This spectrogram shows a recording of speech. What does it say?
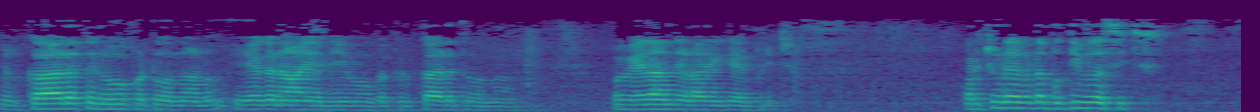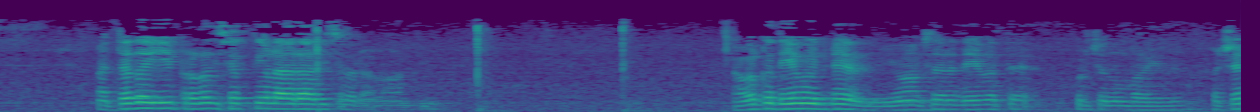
പിൽക്കാലത്ത് രൂപപ്പെട്ടു വന്നാണ്. ഏകനായ ദൈവമൊക്കെ പിൽക്കാലത്ത് വന്നാണ്. ഇപ്പൊ വേദാന്തികൾ അതിൽ കയറി പിടിച്ചു. കുറച്ചുകൂടെ അവരുടെ ബുദ്ധി വികസിച്ച്. മറ്റത് ഈ പ്രകൃതി ശക്തികൾ ആരാധിച്ചവരാണ് അവർക്ക് ദൈവം ഇല്ലായിരുന്നു. മീമാംസകര് ദൈവത്തെ കുറിച്ചൊന്നും പറയുന്നു പക്ഷെ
